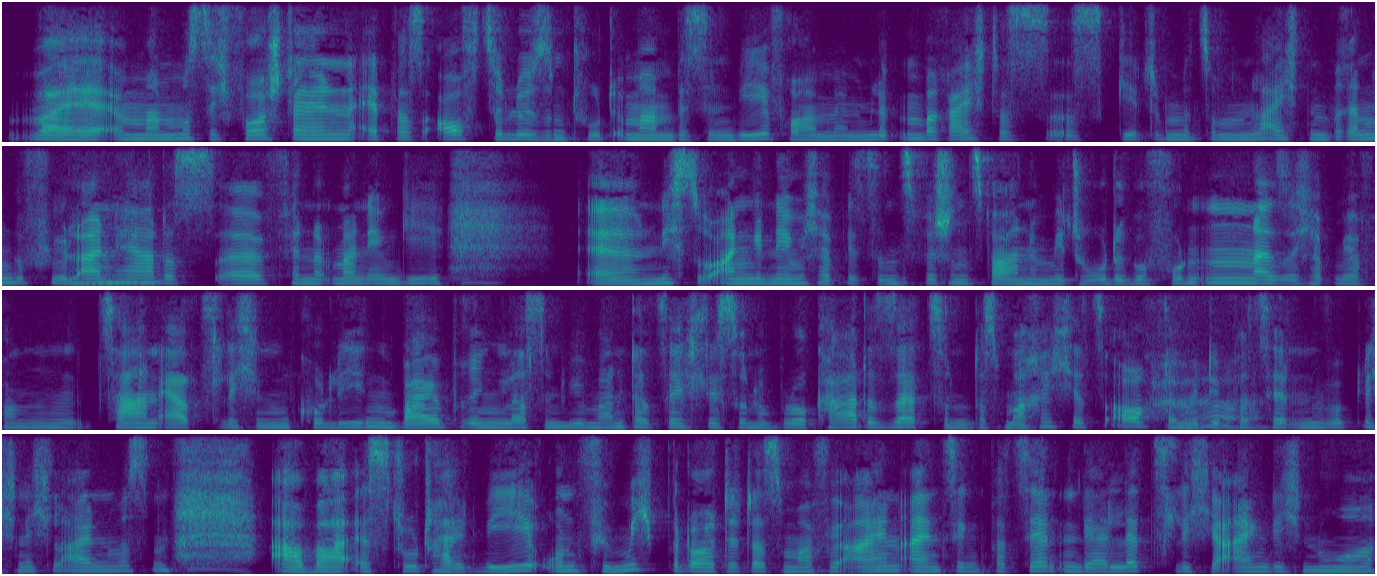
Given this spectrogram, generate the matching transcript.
weil äh, man muss sich vorstellen, etwas aufzulösen tut immer ein bisschen weh, vor allem im Lippenbereich. Das, es geht mit so einem leichten Brenngefühl mhm. einher. Das äh, findet man irgendwie äh, nicht so angenehm. Ich habe jetzt inzwischen zwar eine Methode gefunden, also ich habe mir von zahnärztlichen Kollegen beibringen lassen, wie man tatsächlich so eine Blockade setzt und das mache ich jetzt auch, damit ah. die Patienten wirklich nicht leiden müssen. Aber es tut halt weh und für mich bedeutet das immer für einen einzigen Patienten, der letztlich ja eigentlich nur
